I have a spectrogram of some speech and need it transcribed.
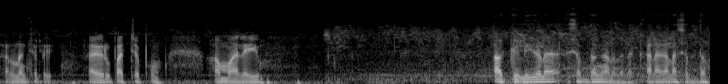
കാരണം വെച്ചാൽ ആ ഒരു പച്ചപ്പും ആ മലയും ആ കിളികളെ ശബ്ദം കാണുന്നില്ല. കലകല ശബ്ദം.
